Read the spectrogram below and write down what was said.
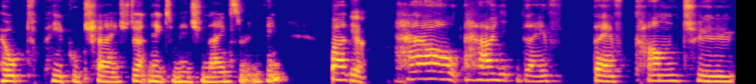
helped people change? Don't need to mention names or anything, but yeah how how they've they've come to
